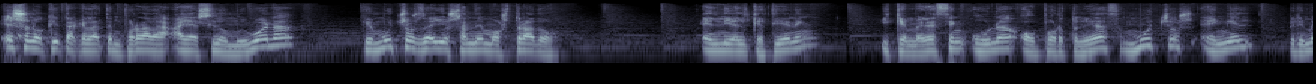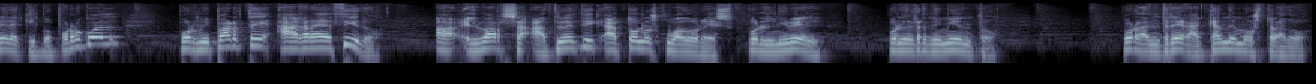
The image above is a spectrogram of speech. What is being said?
Eso no quita que la temporada haya sido muy buena, que muchos de ellos han demostrado el nivel que tienen y que merecen una oportunidad, muchos en el primer equipo. Por lo cual, por mi parte, agradecido a el Barça Athletic, a todos los jugadores, por el nivel, por el rendimiento, por la entrega que han demostrado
